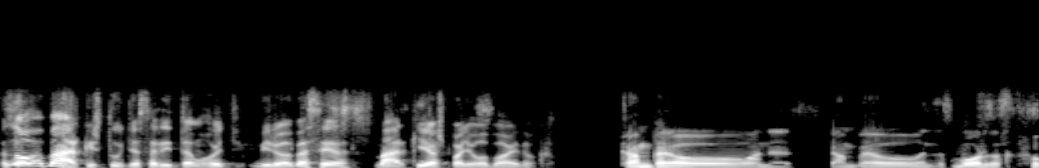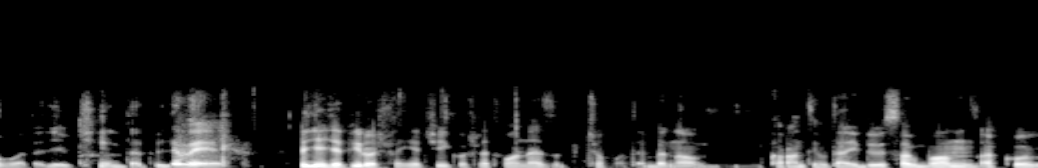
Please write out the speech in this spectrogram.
az Márk is tudja szerintem, hogy miről beszél. Már ki a spanyol bajnok? Campeones, campeones. Ez borzasztó volt egyébként. Tehát, hogy De miért? Figyelj, egy piros-fehér csíkos lett volna ez a csapat ebben a karantén utáni időszakban, akkor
